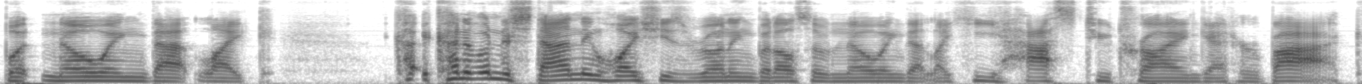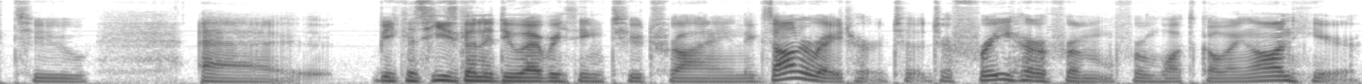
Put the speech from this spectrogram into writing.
but knowing that like kind of understanding why she's running, but also knowing that like he has to try and get her back to, uh, because he's going to do everything to try and exonerate her, to, to free her from from what's going on here.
